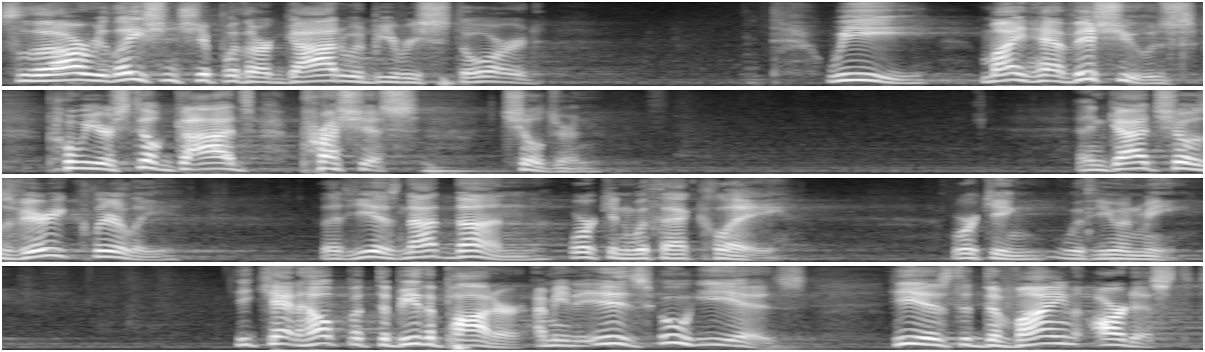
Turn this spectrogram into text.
so that our relationship with our God would be restored. We might have issues, but we are still God's precious children. And God shows very clearly that He is not done working with that clay, working with you and me. He can't help but to be the potter. I mean, it is who he is. He is the divine artist,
